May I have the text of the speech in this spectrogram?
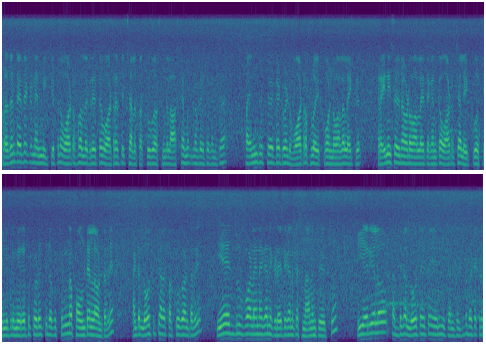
ప్రజెంట్ అయితే ఇక్కడ నేను మీకు చెప్పిన వాటర్ ఫాల్ దగ్గర అయితే వాటర్ అయితే చాలా తక్కువగా వస్తుంది. లాస్ట్ టైం వచ్చినప్పుడు అయితే కనుక పైనుంచి వచ్చేటటువంటి వాటర్ ఫ్లో ఎక్కువ ఉండడం వల్ల లైక్ రైనీ సీజన్ అవడం వల్ల అయితే కనుక వాటర్ చాలా ఎక్కువ వచ్చింది. ఇప్పుడు మీరైతే చూడొచ్చు ఇది ఒక చిన్న ఫౌంటైన్లా ఉంటుంది. అంటే లోతు చాలా తక్కువగా ఉంటుంది. ఏ ఏజ్ గ్రూప్ వాళ్ళైనా కానీ ఇక్కడైతే కనుక స్నానం చేయొచ్చు. ఈ ఏరియాలో పెద్దగా లోతు అయితే ఏం మీకు కనిపించదు. బట్ ఇక్కడ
